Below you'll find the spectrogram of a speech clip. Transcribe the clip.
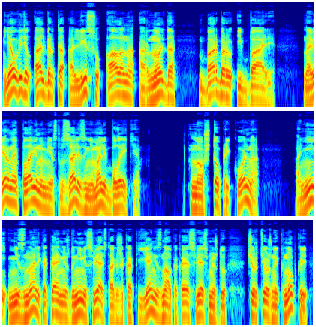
Я увидел Альберта, Алису, Алана, Арнольда, Барбару и Барри. Наверное, половину мест в зале занимали Блэки. Но что прикольно, они не знали, какая между ними связь, так же, как я не знал, какая связь между чертежной кнопкой –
